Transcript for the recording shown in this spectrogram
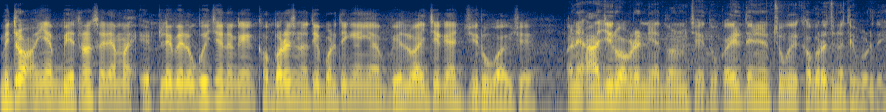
મિત્રો, અહીંયા બે ત્રણ સરિયામાં એટલે વેલ ઉગી છે ને કંઈ ખબર જ નથી પડતી કે અહીંયા વેલ વાય છે કે જીરું વાવ્યું છે. અને આ જીરું આપણે નેદવાનું છે, તો કઈ રીતે નેદશું કંઈ ખબર જ નથી પડતી.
